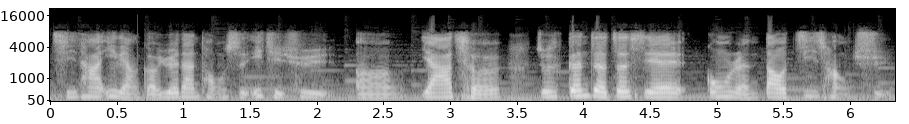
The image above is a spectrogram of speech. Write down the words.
其他一两个约旦同事一起去呃押车，就是跟着这些工人到机场去。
